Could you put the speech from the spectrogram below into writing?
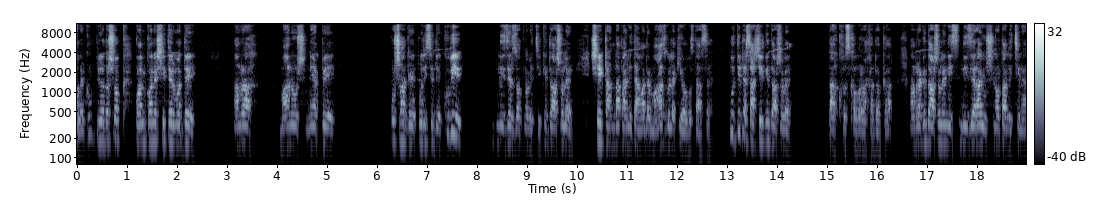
আলাইকুম। প্রিয় দর্শক কনকনে শীতের মধ্যে আমরা মানুষ নেপে পোশাকে পরিস্থিতি খুবই নিজের যত্ন নিচ্ছি। কিন্তু আসলে সেই ঠান্ডা পানিতে আমাদের মাছগুলা কি অবস্থা আছে? প্রতিটা চাষির কিন্তু আসলে তার খোঁজ খবর রাখা দরকার। আমরা কিন্তু আসলে নিজেরাই উষ্ণতা নিচ্ছি না।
